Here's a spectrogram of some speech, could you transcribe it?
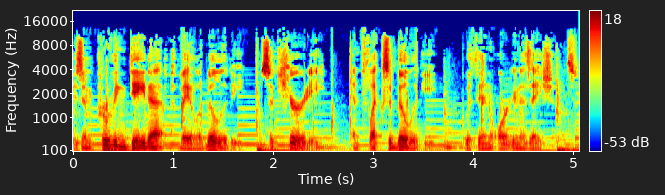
is improving data availability, security, and flexibility within organizations.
